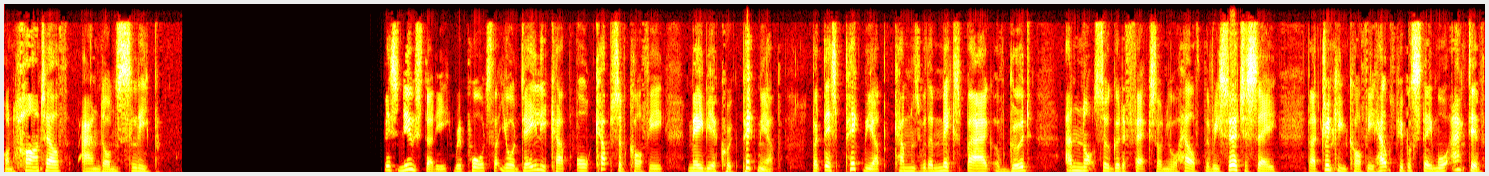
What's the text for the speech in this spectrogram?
on heart health and on sleep. This new study reports that your daily cup or cups of coffee may be a quick pick me up, but this pick me up comes with a mixed bag of good and not so good effects on your health. The researchers say that drinking coffee helps people stay more active,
